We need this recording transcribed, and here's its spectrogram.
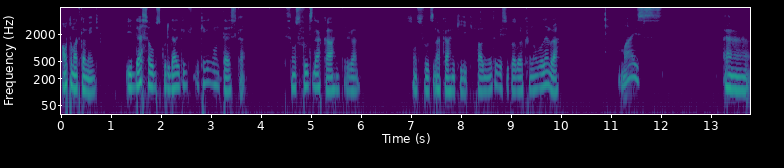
automaticamente. E dessa obscuridade, o que, o que, que acontece, cara? São os frutos da carne, tá ligado? São os frutos da carne que, que fala em outro versículo agora que eu não vou lembrar. Mas. Uh,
